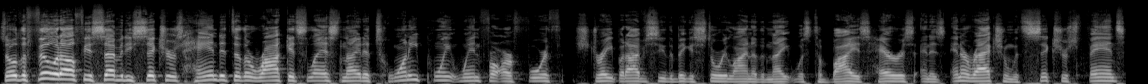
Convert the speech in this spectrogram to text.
So the Philadelphia 76ers handed to the Rockets last night a 20 point win for our fourth straight. But obviously, the biggest storyline of the night was Tobias Harris and his interaction with Sixers fans.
